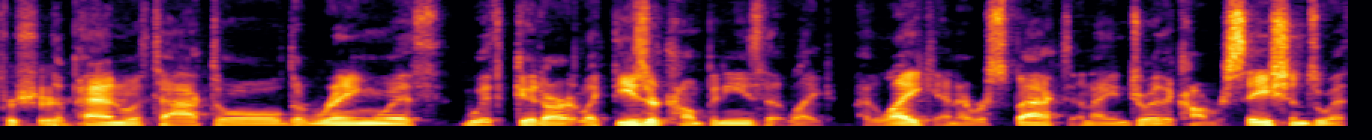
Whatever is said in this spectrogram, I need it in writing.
for sure. the pen with tactile the ring with with good art like these are companies that like i like and i respect and i enjoy the conversations with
